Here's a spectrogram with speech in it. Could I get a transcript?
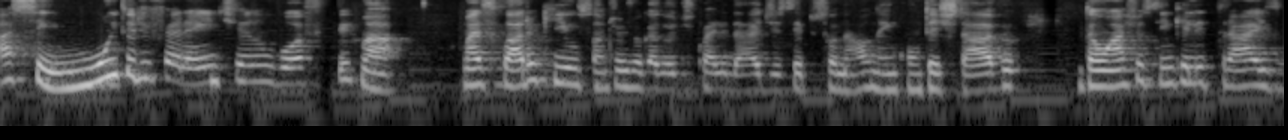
Assim, muito diferente eu não vou afirmar. Mas claro que o Santos é um jogador de qualidade excepcional, né, incontestável. Então acho sim que ele traz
